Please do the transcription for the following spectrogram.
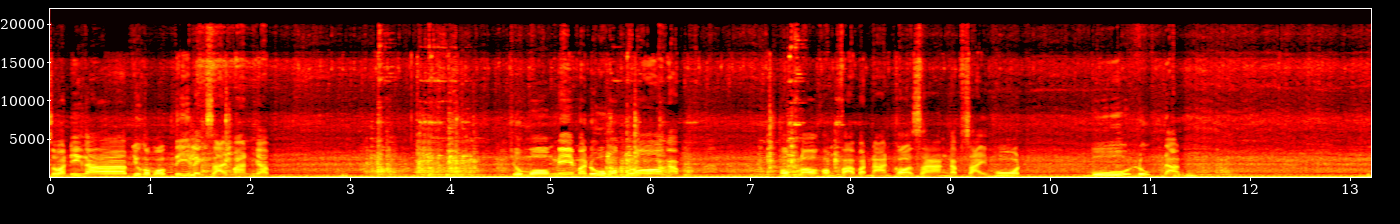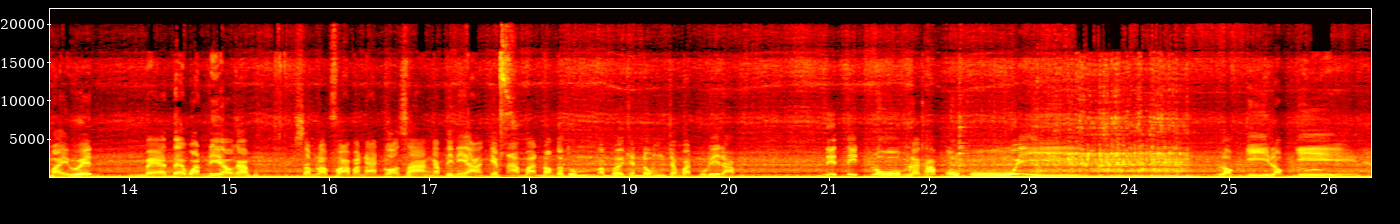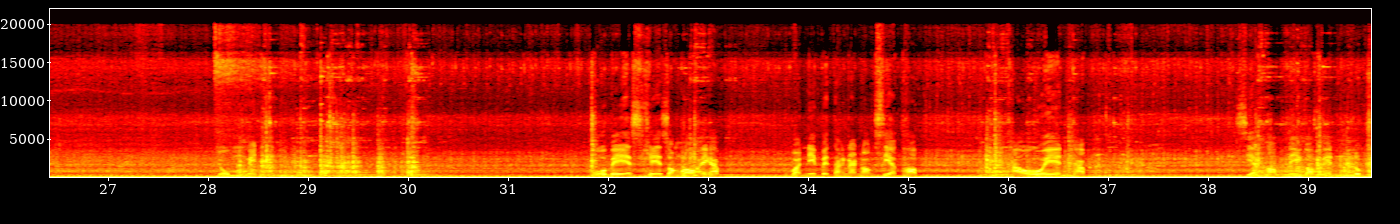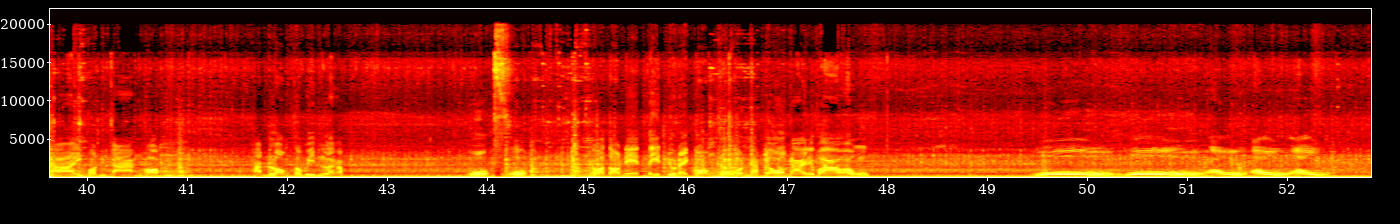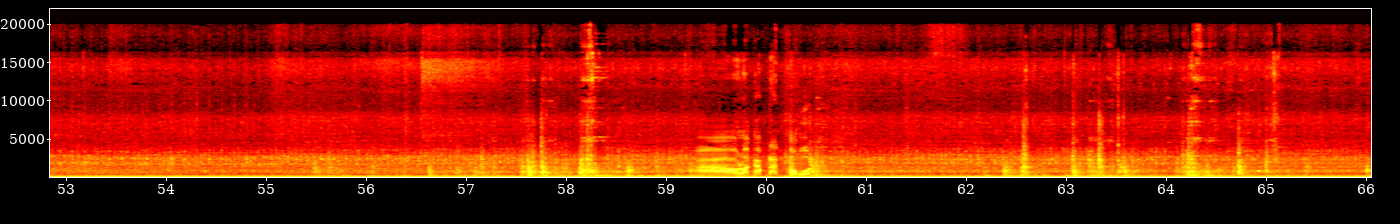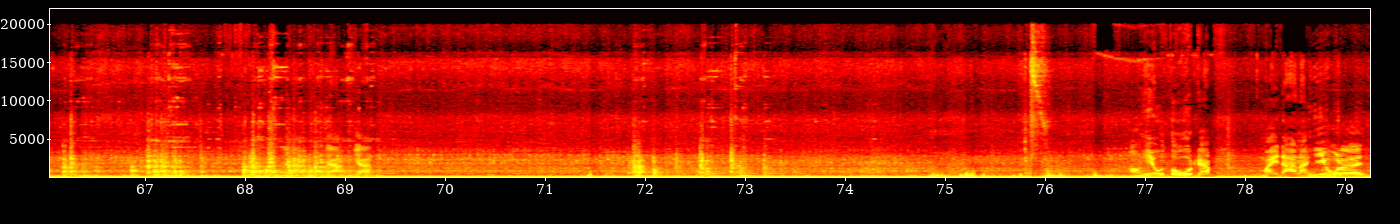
สวัสดีครับอยู่กับผมตีเล็กสายมันครับ ชั่วโมงนี้มาดูหกล้อครับหกล้อของฟ้าบรรณานก่อสร้างครับสายโหด บูดุดัน ไม่เว้นแม้แต่วันเดียวครับสำหรับฟ้าบรรณานก่อสร้างครับที่นี่อ่างเก็บน้ำบ้านหนองกระทุ่มอำเภอแคนดงจังหวัดบุรีรัมย์นี่ติดโลมแล้วครับ โอ้โหล็อกกี้ล็อกกี้จมมิด โอเบสเค200ครับ วันนี้เป็นทางด้านของเสียท็อปเข้าเวนครับ เสียท็อปนี่ก็เป็นลูกชายคนกลางของท่านรองสวินแล้วครับ โอ้โอ้แต่ว่าตอนนี้ติดอยู่ในกองโคลนครับจะออกได้หรือเปล่าเอาโอ้โอ้เอาเอาเอาเอาละครับดันตูดยังยังยังเอาหิ้ วตูดครับ ไม่ดาละหิ้วเลย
